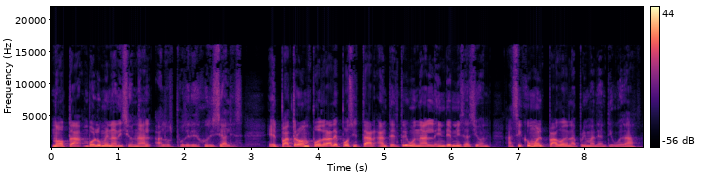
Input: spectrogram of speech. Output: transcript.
Nota, volumen adicional a los poderes judiciales. El patrón podrá depositar ante el tribunal la indemnización, así como el pago de la prima de antigüedad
